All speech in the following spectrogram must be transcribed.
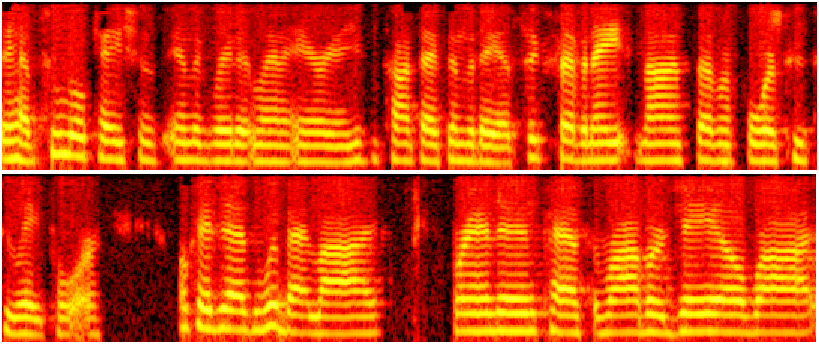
They have two locations in the greater Atlanta area. You can contact them today at 678-974-2284. Okay, Jazz, we're back live. Brandon, Pastor Robert, JL, Rod,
